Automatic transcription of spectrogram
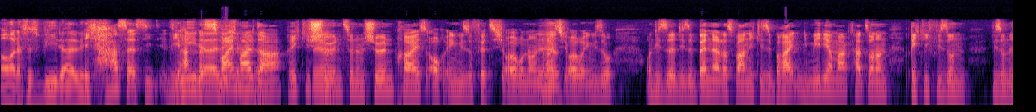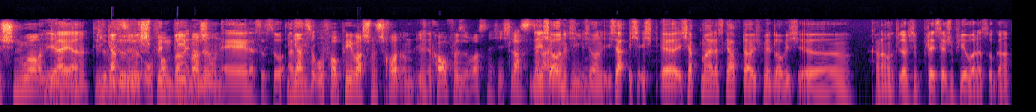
Oh, das ist widerlich. Ich hasse es. Die, die hatten das zweimal Alter. da, richtig ja. schön, zu einem schönen Preis, auch irgendwie so 40 Euro, 39 ja. Euro, irgendwie so. Und diese, diese Bänder, das waren nicht diese breiten, die Mediamarkt hat, sondern richtig wie so ein, wie so eine Schnur und ja, die, ja. die, die ganze so OVP war ne? schon. Ey, das ist so. Die ganze OVP war schon Schrott und ich ja. kaufe sowas nicht. Ich lasse es nee, ich auch nicht. Liegen. Ich auch nicht. Ich sag, ich, ich, äh, ich habe mal das gehabt, da habe ich mir, glaube ich, äh, keine Ahnung, glaube ich, die PlayStation 4 war das sogar.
